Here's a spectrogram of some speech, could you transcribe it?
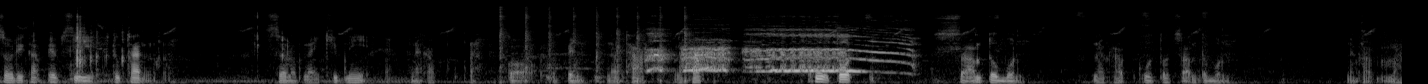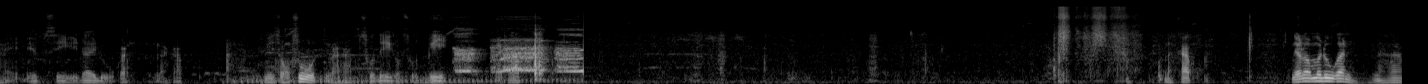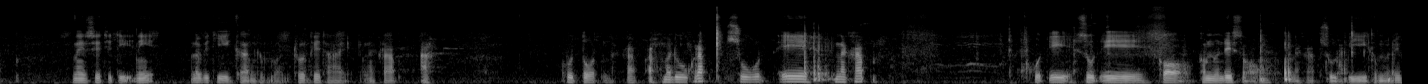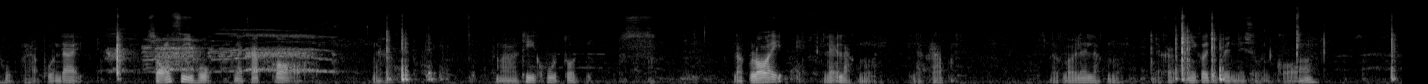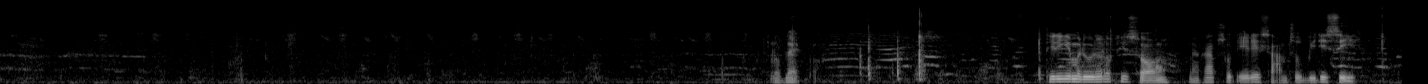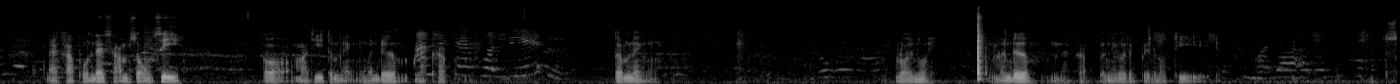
สวัสดีครับ FC ทุกท่านสำหรับในคลิปนี้นะครับ ก็เป็นแนวทางนะครับ คู่ตดสามตัวบนนะครับ คู่ตดสามตัวบนนะครับมาให้ FC ได้ดูกันนะครับ มีสองสูตรนะครับ สูตร A กับสูตร B นะครับนะครับ เดี๋ยวเรามาดูกันนะครับในสถิตินี้ และวิธีการคำนวณช่วงท้ายๆนะครับอะคูณโตดนะครับอะมาดูครับสูตร A นะครับคูณ A สูตร A ก็คำนวณได้ 2 นะครับ สูตร B คำนวณได้6นะครับผลได้ 2 4 6 นะครับก็นะครับมาที่คู่ตดหลักร้อยและหลักหน่วยนะครับ หลักร้อยและหลักหน่วยนะครับนี่ก็จะเป็นในส่วนของ รอบแรก ทีนี้มาดูในรอบที่สองนะครับสูตร A ได้สามสูตร B ได้สี่นะครับผลได้สามสองสี่ก็มาที่ตำแหน่งเหมือนเดิมนะครับตำแหน่งร้อยหน่วยเหมือนเดิมนะครับอันนี้ก็จะเป็นรอบที่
